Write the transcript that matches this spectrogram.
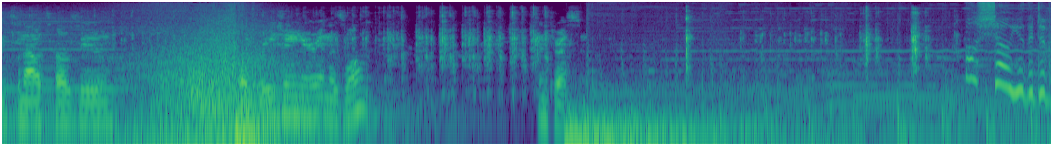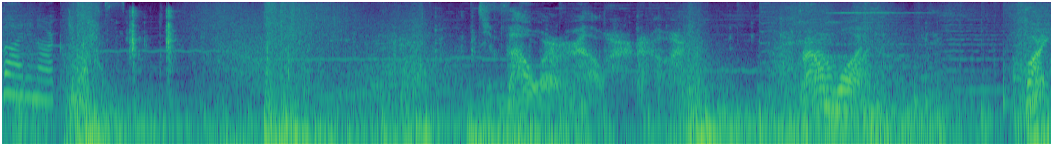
It's. So now it tells you what region you're in as well. Interesting. I'll show you the divide in our class. Devour our. Round one. Fight!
